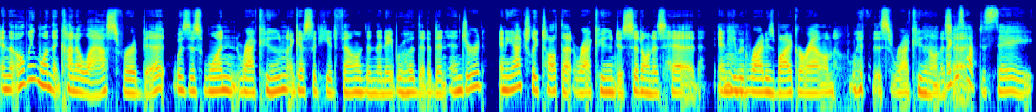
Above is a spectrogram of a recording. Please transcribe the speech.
And the only one that kind of lasts for a bit was this one raccoon, I guess, that he had found in the neighborhood that had been injured. And he actually taught that raccoon to sit on his head and he Hmm. would ride his bike around with this raccoon on his I head. just have to say,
